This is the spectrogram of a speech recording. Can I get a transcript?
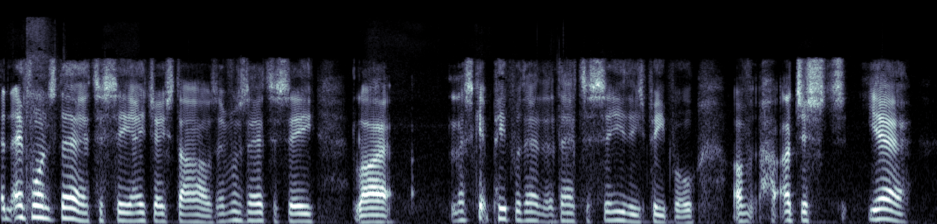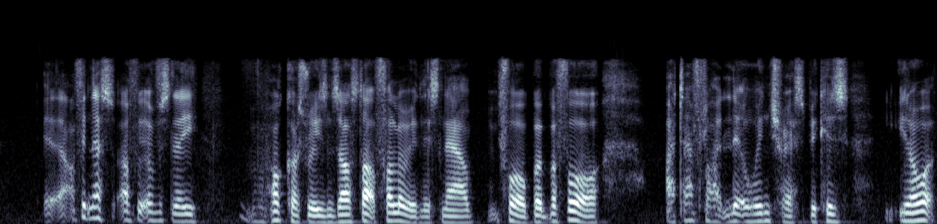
and everyone's there to see AJ Styles. Everyone's there to see like let's get people there that are there to see these people. I've, I just yeah, I think that's obviously for podcast reasons. I'll start following this now. Before, but before I'd have like little interest because you know what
